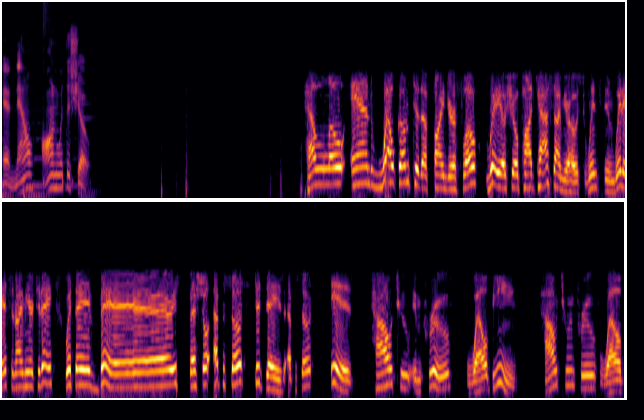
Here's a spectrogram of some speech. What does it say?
And now, on with the show. Hello and welcome to the Find Your Flow radio show podcast. I'm your host, Winston Wittes, and I'm here today with a very special episode. Today's episode is how to improve well being. How to improve well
